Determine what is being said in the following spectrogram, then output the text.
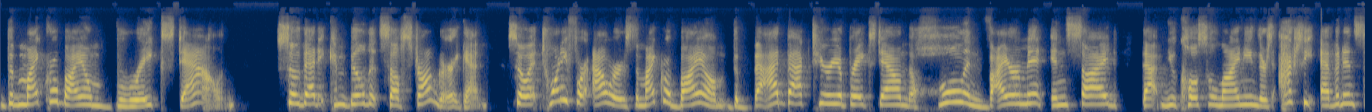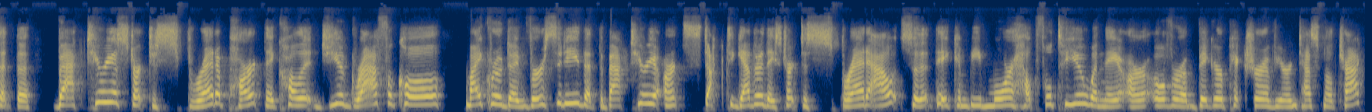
the microbiome breaks down so that it can build itself stronger again. So at 24 hours, the microbiome, the bad bacteria breaks down, the whole environment inside that mucosal lining. There's actually evidence that the bacteria start to spread apart. They call it geographical microdiversity that the bacteria aren't stuck together. They start to spread out so that they can be more helpful to you when they are over a bigger picture of your intestinal tract.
